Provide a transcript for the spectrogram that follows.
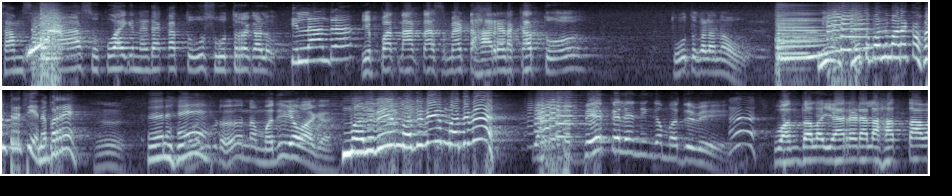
ಸಂಸಾರ ಸುಖವಾಗಿ ನಡೆಯಕತ್ತು ಸೂತ್ರಗಳು. ಇಲ್ಲ ಅಂದ್ರ? ಇಪ್ಪತ್ನಾಲ್ಕು ತಾಸು ಮೆಟ್ಟ ಹಾರಾಡಕತ್ತು. ತೂತುಗಳ ನಾವು ಕೂತ ಬಂದ್ ಮಾಡಕ ಹೊಂಟಿರ್ತೀಯನ? ಬರ್ರೆ. ಏನ್ ಹೇ? ಬಿಡು ನಮ್ಮ ಮದುವೆ ಯಾವಾಗ? ಮದುವೆ ಮದುವೆ ಮದುವೆ. ಯಾಕ ಬೇಕಲ್ಲೇ ನಿಂಗ ಮದುವೆ. ಒಂದಲ್ಲ ಎರಡಲ್ಲ ಹತ್ತಾವ.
